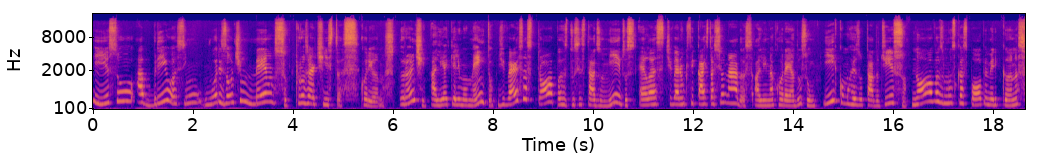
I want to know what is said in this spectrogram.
e isso abriu assim um horizonte imenso para os artistas coreanos. Durante ali aquele momento, diversas tropas dos Estados Unidos elas tiveram que ficar estacionadas ali na Coreia do Sul e como resultado disso, novas músicas pop americanas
